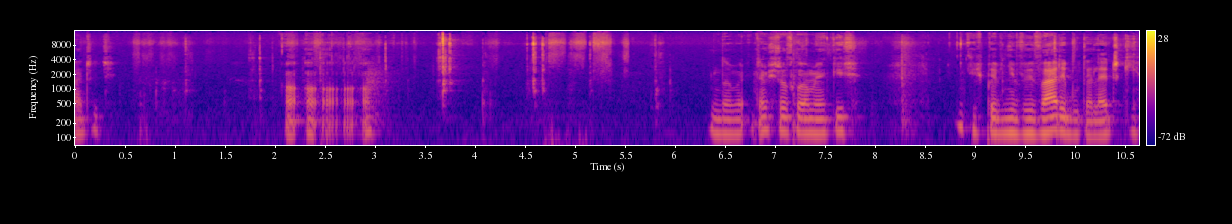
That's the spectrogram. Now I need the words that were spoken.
zahaczyć. O, o, o, o, o. Dobra, i tam w środku jakieś, jakieś pewnie wywary, buteleczki.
